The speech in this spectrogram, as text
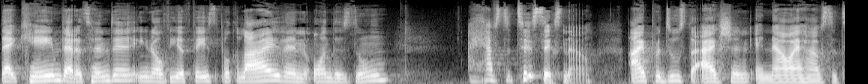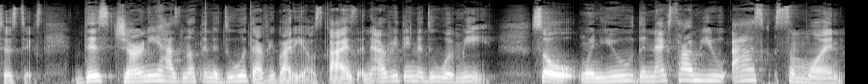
that came that attended, you know, via Facebook Live and on the Zoom, I have statistics now. I produced the action and now I have statistics. This journey has nothing to do with everybody else, guys, and everything to do with me. So when you, the next time you ask someone,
